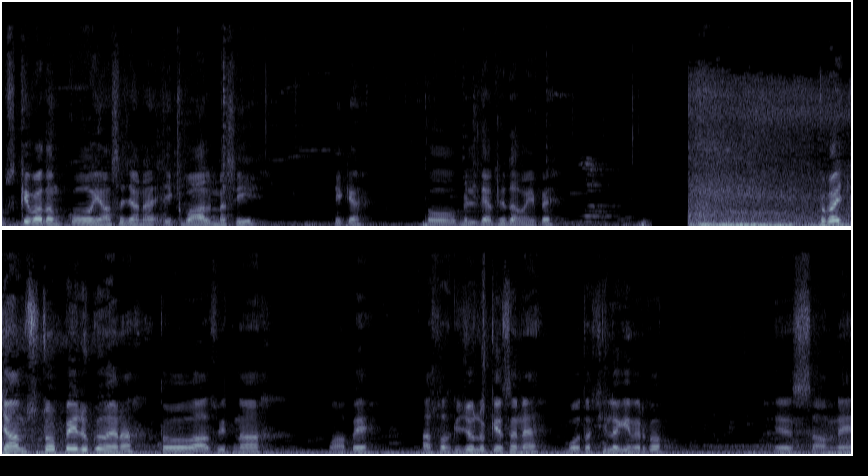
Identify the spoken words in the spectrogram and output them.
उसके बाद हमको यहाँ से जाना है इकबाल मसीह, ठीक है? तो मिलते हैं सीधा वहीं पे। तो भाई जाम स्टॉप पे रुके हुए हैं ना तो आप इतना वहाँ पे आसपास की जो लोकेशन है, बहुत अच्छी लगी मेरे को। ये सामने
